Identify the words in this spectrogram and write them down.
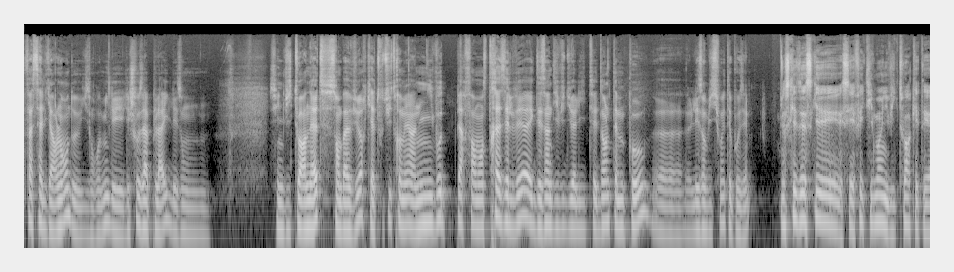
face à l'Irlande, ils ont remis les, choses à plat. Ils les ont. C'est une victoire nette, sans bavure, qui a tout de suite remis un niveau de performance très élevé avec des individualités dans le tempo. Euh, les ambitions étaient posées. C'est effectivement une victoire qui était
